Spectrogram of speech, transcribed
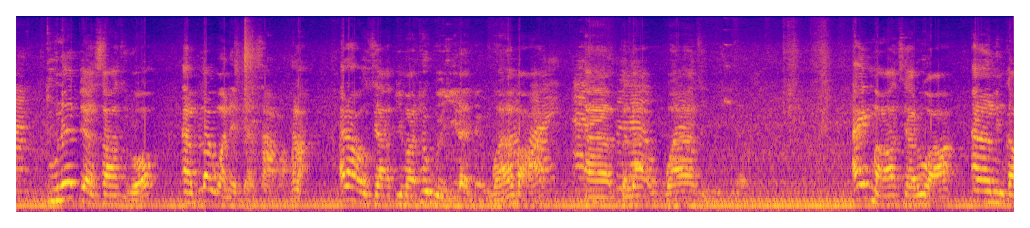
1သူနဲ့ပြန်စားဆိုတော့ and plus 1နဲ့ပြန်စားမှာဟုတ်လားအဲ့ဒါကိုဆရာအပြင်မှာထုတ်ပြရေးလိုက်မယ်1ပါ and plus 1ဆိုပြီးရေးလိုက်အဲ့မှာဆရာတို့က and က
